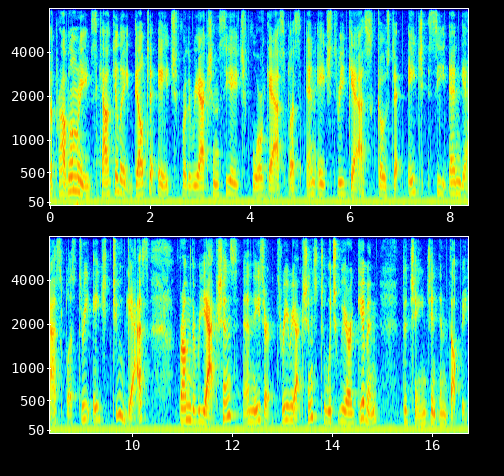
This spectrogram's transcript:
The problem reads, calculate delta H for the reaction CH4 gas plus NH3 gas goes to HCN gas plus 3H2 gas from the reactions, and these are three reactions to which we are given the change in enthalpy.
